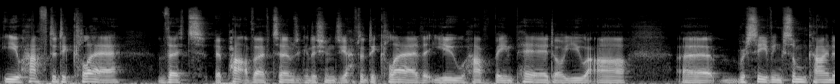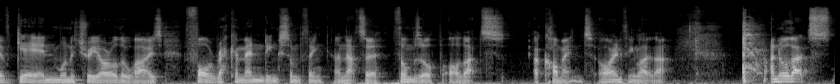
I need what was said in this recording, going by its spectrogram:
you have to declare that a part of their terms and conditions you have to declare that you have been paid or you are uh, receiving some kind of gain monetary or otherwise for recommending something and that's a thumbs up or that's a comment or anything like that i know that's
